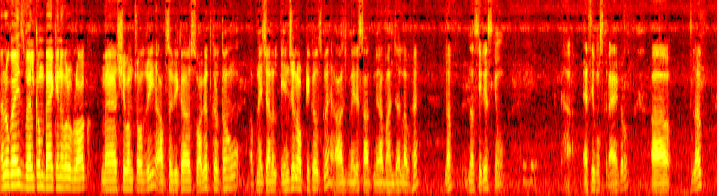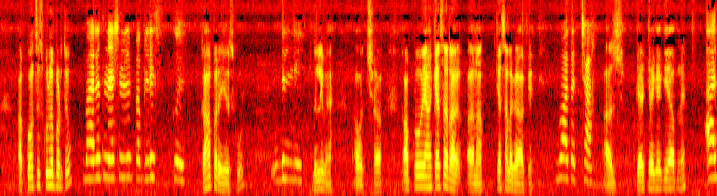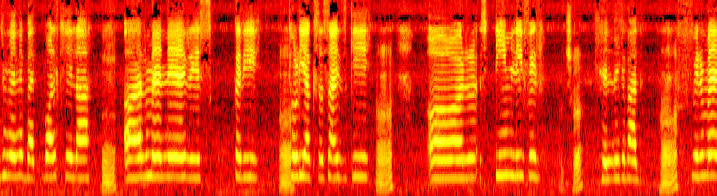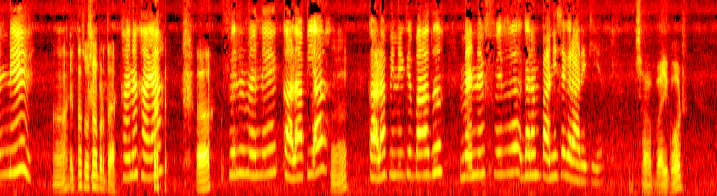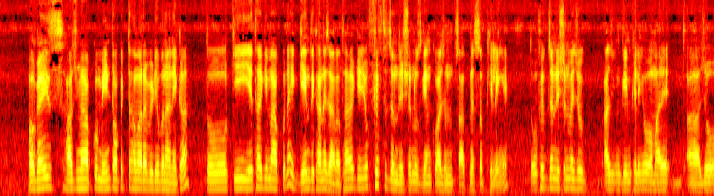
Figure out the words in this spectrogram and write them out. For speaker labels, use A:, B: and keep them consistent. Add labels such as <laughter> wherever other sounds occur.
A: Hello guys welcome back in our vlog मैं शिवम चौधरी आप सभी का स्वागत करता हूँ अपने चैनल एंजल ऑप्टिकल्स में। आज मेरे साथ मेरा भांजा लव है। लव इतना सीरियस क्यों? हाँ ऐसे मुस्कुराया करो। आ, लव आप कौन से स्कूल में पढ़ते हो?
B: भारत नेशनल पब्लिक स्कूल
A: कहाँ पर है ये स्कूल
B: दिल्ली।
A: दिल्ली में। अच्छा तो आपको यहाँ कैसा आना कैसा लगा आके?
B: बहुत अच्छा।
A: आज क्या क्या क्या किया आपने?
B: आज मैंने बैट बॉल खेला
A: हम्म।
B: और मैंने रेस करी
A: हाँ।
B: थोड़ी एक्सरसाइज की
A: हाँ।
B: और स्टीम ली फिर
A: अच्छा।
B: खेलने के बाद।
A: हाँ।
B: फिर मैंने
A: हाँ इतना सोचना पड़ता है।
B: खाना खाया। <laughs>
A: हाँ।
B: फिर मैंने काढ़ा पिया।
A: हम्म।
B: काढ़ा पीने के बाद मैंने फिर गर्म पानी से गरारे किए।
A: अच्छा वेरी गुड और गाइज़ आज मैं आपको मेन टॉपिक था हमारा वीडियो बनाने का तो कि ये था कि मैं आपको ना एक गेम दिखाने जा रहा था कि जो फिफ्थ जनरेशन उस गेम को आज हम साथ में सब खेलेंगे। तो फिफ्थ जनरेशन में जो आज गेम खेलेंगे वो हमारे जो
